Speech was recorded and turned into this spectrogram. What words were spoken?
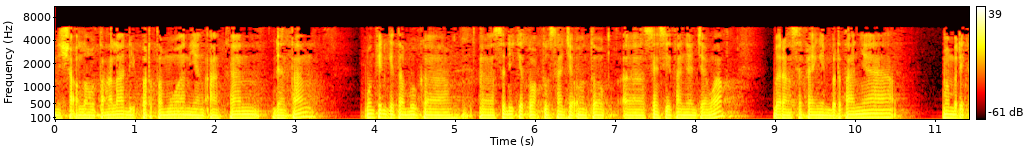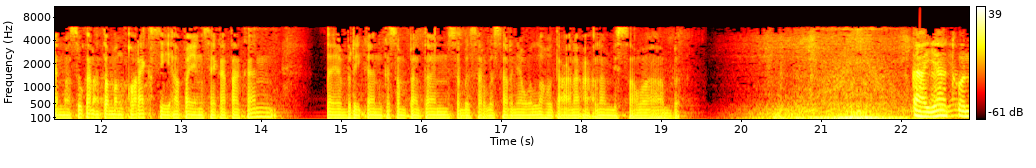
insyaallah taala di pertemuan yang akan datang. Mungkin kita buka uh, sedikit waktu saja untuk uh, sesi tanya jawab. Barang siapa ingin bertanya, memberikan masukan atau mengkoreksi apa yang saya katakan, saya berikan kesempatan sebesar-besarnya wallahu taala a'lam bissawab. Ayatun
